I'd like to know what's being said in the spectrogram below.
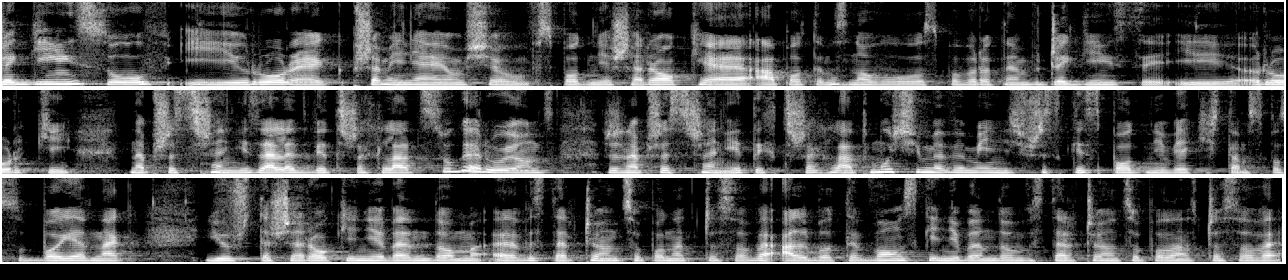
jeggingsów i rurek przemieniają się w spodnie szerokie, a potem znowu z powrotem w jeggingsy i rurki na przestrzeni zaledwie trzech lat, sugerując, że na przestrzeni tych trzech lat musimy wymienić wszystkie spodnie w jakiś tam sposób, bo jednak już te szerokie nie będą e, wystarczająco ponadczasowe, albo te wąskie nie będą wystarczająco ponadczasowe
